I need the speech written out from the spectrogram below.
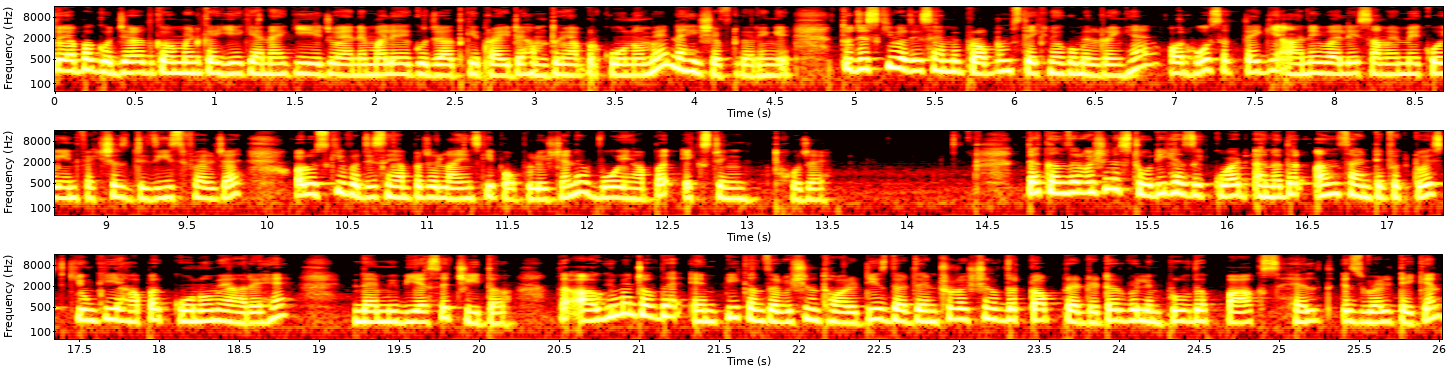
तो यहाँ पर गुजरात गवर्नमेंट का ये कहना है कि ये जो एनिमल है गुजरात की प्राइड है, हम तो यहाँ पर कूनो में नहीं शिफ्ट करेंगे। तो जिसकी वजह से हमें प्रॉब्लम्स देखने को मिल रही हैं और हो सकता है कि आने वाले समय में कोई इन्फेक्शस डिज़ीज़ फैल जाए और उसकी वजह से यहाँ पर जो लाइन्स की पॉपुलेशन है, वो यहाँ पर एक्सटिंक्ट हो जाए। The conservation story has required another unscientific twist क्योंकि यहाँ पर कोनों में आ रहे हैं नेमीबिया से चीता the argument of the M P conservation authorities that the introduction of the top predator will improve the park's health is well taken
